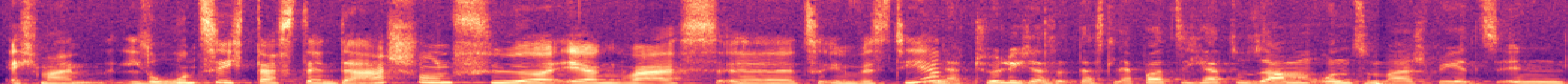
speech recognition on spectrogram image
ich meine, lohnt sich das denn da schon für irgendwas äh, zu investieren? Natürlich, das, das läppert sich ja zusammen und zum Beispiel jetzt in,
